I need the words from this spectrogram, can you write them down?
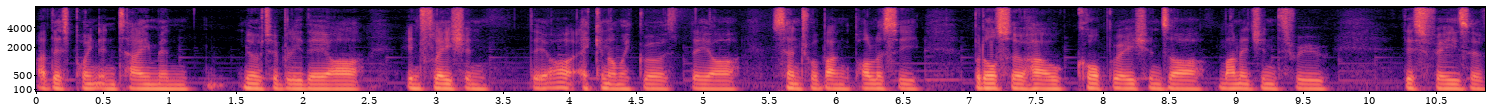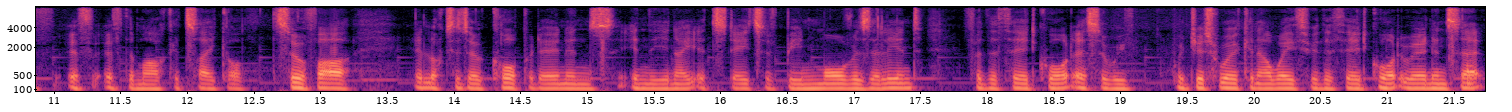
at this point in time, and notably they are inflation, they are economic growth, they are central bank policy, but also how corporations are managing through this phase of, of, of the market cycle. So far, it looks as though corporate earnings in the United States have been more resilient for the third quarter. So we've, we're just working our way through the third quarter earnings set,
